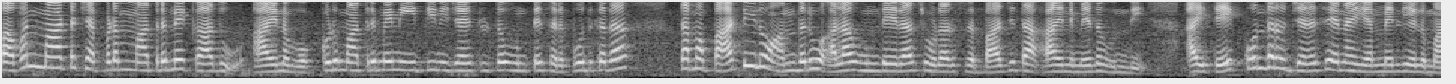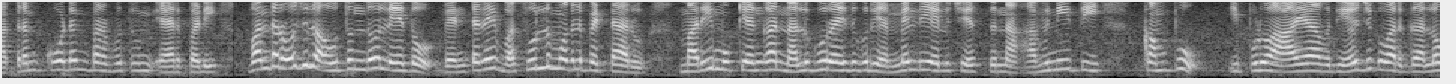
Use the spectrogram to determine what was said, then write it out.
పవన్ మాట చెప్పడం మాత్రమే కాదు ఆయన ఒక్కడు మాత్రమే నీతి నిజాయితీలతో ఉంటే సరిపోదు కదా? తమ పార్టీలో అందరూ అలా ఉండేలా చూడాల్సిన బాధ్యత ఆయన మీద ఉంది. అయితే కొందరు జనసేన ఎమ్మెల్యేలు మాత్రం కూటమి ప్రభుత్వం ఏర్పడి వంద రోజులు అవుతుందో లేదో వెంటనే వసూళ్ళు మొదలుపెట్టారు. మరీ ముఖ్యంగా నలుగురు ఐదుగురు ఎమ్మెల్యేలు చేస్తున్న అవినీతి కంపు ఇప్పుడు ఆయా నియోజకవర్గాల్లో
